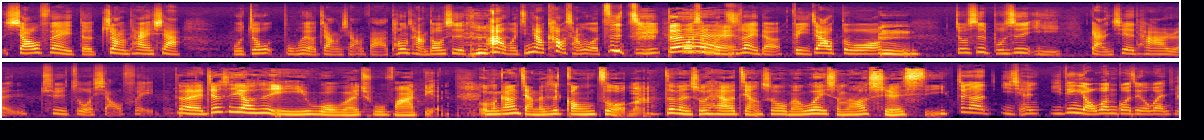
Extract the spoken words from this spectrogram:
消费的状态下，我就不会有这样的想法。通常都是 啊，我今天要犒赏我自己，或什么之类的比较多。嗯，就是不是以。感谢他人去做消费的，对，就是又是以我为出发点。我们刚刚讲的是工作嘛，这本书还要讲说我们为什么要学习。这个以前一定有问过这个问题，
